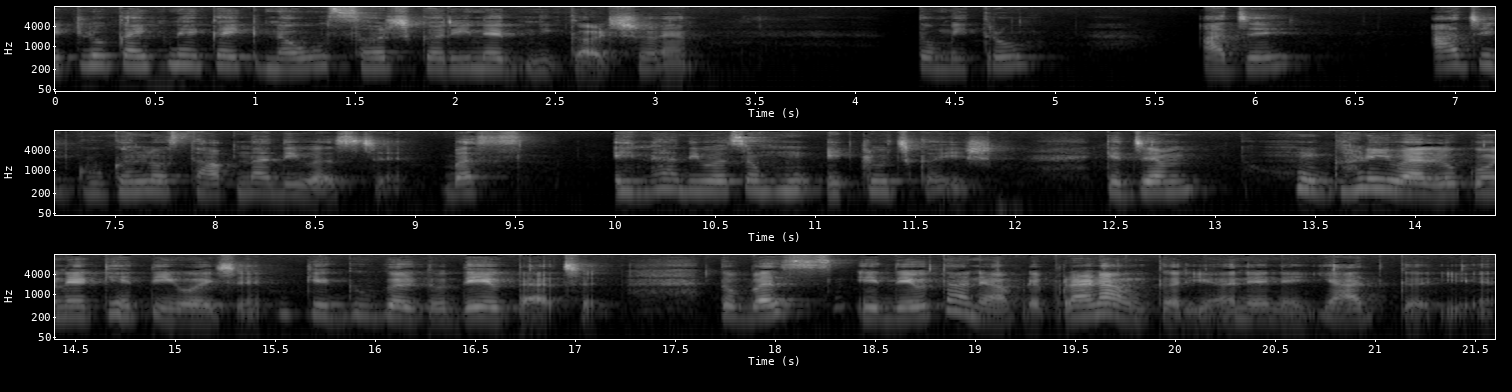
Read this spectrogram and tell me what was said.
એટલું કંઈક ને કંઈક નવું સર્ચ કરીને જ નીકળશો એમ. તો મિત્રો, આજે આજે ગૂગલનો સ્થાપના દિવસ છે. બસ, એના દિવસે હું એટલું જ કહીશ કે જેમ હું ઘણીવાર લોકોને કહેતી હોય છે કે ગૂગલ તો દેવતા છે, તો બસ એ દેવતાને આપણે પ્રણામ કરીએ અને એને યાદ કરીએ.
